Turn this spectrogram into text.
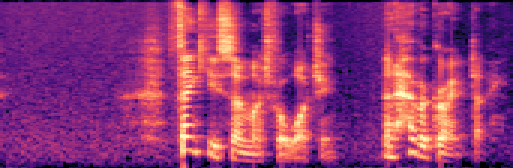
Thank you so much for watching and have a great day.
